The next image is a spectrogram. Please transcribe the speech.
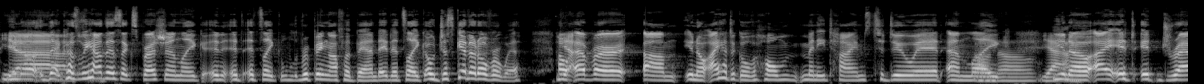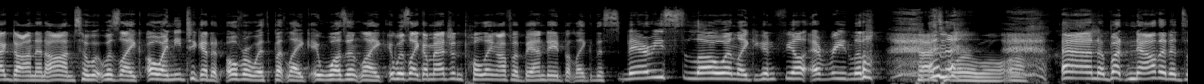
You know, Yeah, because we have this expression like it, it, it's like ripping off a band-aid. It's like, oh, just get it over with. Yeah. However, um, you know, I had to go home many times to do it, and like, Oh, no. Yeah. you know, I it it dragged on and on. So it was like, oh, I need to get it over with, but like it wasn't like it was like imagine pulling off a band-aid, but like this very slow and like you can feel every little That's and horrible. Ugh. And but now that it's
